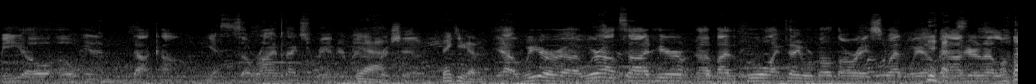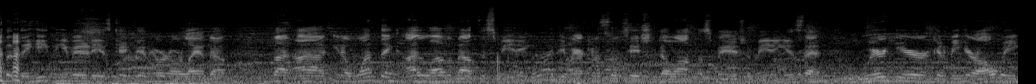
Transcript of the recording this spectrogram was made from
b o o n dot com. Yes. So Ryan, thanks for being here, man. Yeah. Appreciate it. Thank you, Kevin. Yeah, we are uh, we're outside here uh, by the pool. I can tell you we're both already sweating. We haven't been out here that long, but the heat and humidity has kicked in here in Orlando. But uh, you know, one thing I love about this meeting, the American Association of Dental Office Management meeting, is that we're here, going to be here all week,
